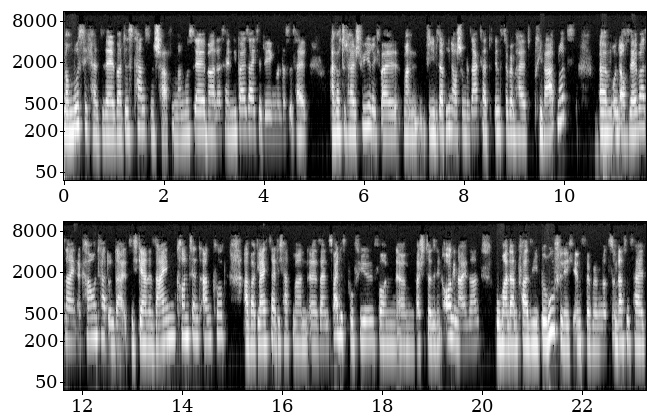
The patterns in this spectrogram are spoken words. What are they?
man muss sich halt selber Distanzen schaffen, man muss selber das Handy beiseite legen und das ist halt einfach total schwierig, weil man, wie Sabrina auch schon gesagt hat, Instagram halt privat nutzt ähm, und auch selber seinen Account hat und da sich gerne seinen Content anguckt. Aber gleichzeitig hat man äh, sein zweites Profil von ähm, beispielsweise den Organisern, wo man dann quasi beruflich Instagram nutzt. Und das ist halt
